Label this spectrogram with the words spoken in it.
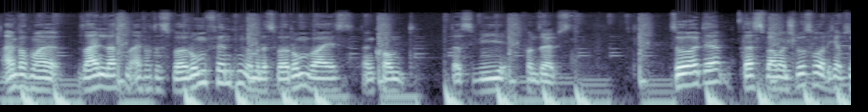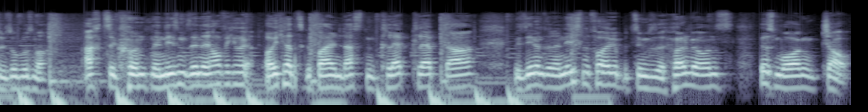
Einfach mal sein lassen, einfach das Warum finden. Wenn man das Warum weiß, dann kommt das Wie von selbst. So Leute, das war mein Schlusswort. Ich habe sowieso bloß noch 8 Sekunden. In diesem Sinne hoffe ich, euch hat es gefallen. Lasst einen Clap, Clap da. Wir sehen uns in der nächsten Folge, beziehungsweise hören wir uns. Bis morgen. Ciao.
